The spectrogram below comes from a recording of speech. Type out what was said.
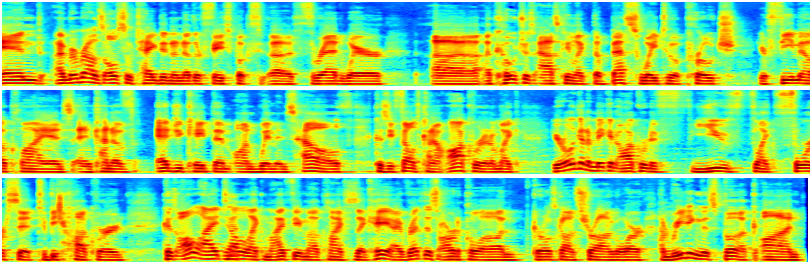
And I remember I was also tagged in another Facebook th- uh, thread where uh, a coach was asking like the best way to approach your female clients and kind of educate them on women's health because he felt kind of awkward. And I'm like, you're only gonna make it awkward if you like force it to be awkward. Because all I tell yeah. like my female clients is like, hey, I read this article on Girls Gone Strong, or I'm reading this book on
